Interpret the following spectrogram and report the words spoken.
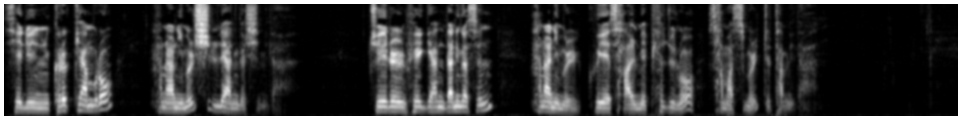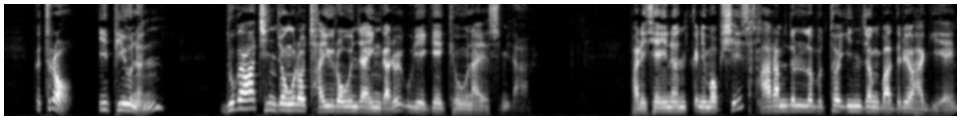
세리는 그렇게 함으로 하나님을 신뢰한 것입니다. 죄를 회개한다는 것은 하나님을 그의 삶의 표준으로 삼았음을 뜻합니다. 끝으로 이 비유는 누가 진정으로 자유로운 자인가를 우리에게 교훈하였습니다. 바리새인은 끊임없이 사람들로부터 인정받으려 하기에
